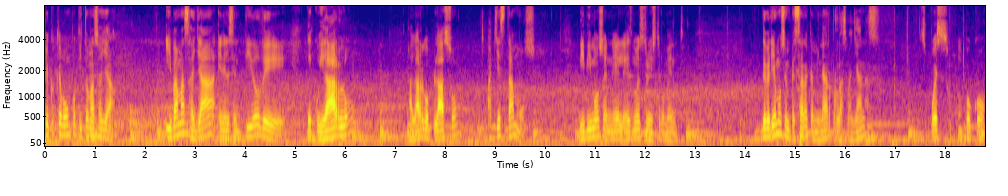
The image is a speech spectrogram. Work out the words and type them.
Yo creo que va un poquito más allá y va más allá en el sentido de, cuidarlo a largo plazo. Aquí estamos, vivimos en él, es nuestro instrumento. Deberíamos empezar a caminar por las mañanas, después un poco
